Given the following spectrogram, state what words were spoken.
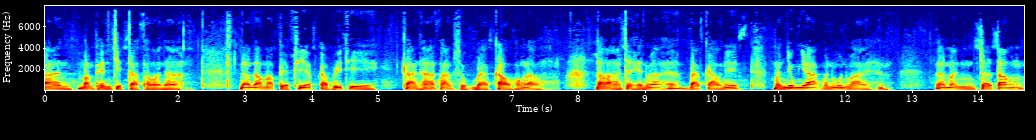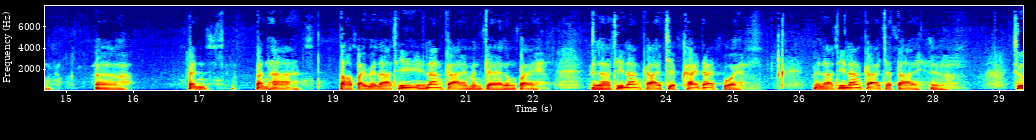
การบำเพ็ญจิตตภาวนา แล้วเรามาเปรียบเทียบกับวิธีการหาความสุขแบบเก่าของเรา เราอาจจะเห็นว่าแบบเก่านี้มันยุ่งยากมันวุ่นวาย แล้วมันจะต้องเอเป็นปัญหาต่อไปเวลาที่ร่างกายมันแก่ลงไป เวลาที่ร่างกายเจ็บไข้ได้ป่วย เวลาที่ร่างกายจะตาย สู้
